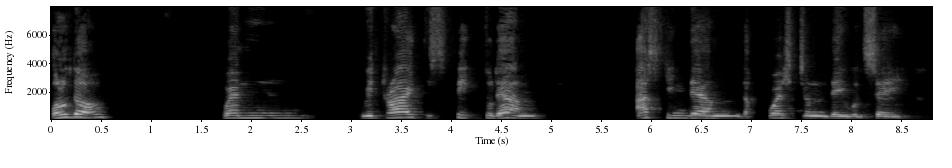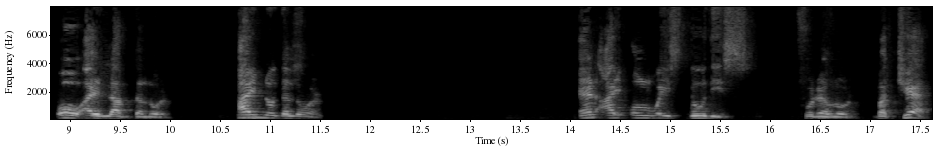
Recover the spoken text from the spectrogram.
Although, when we try to speak to them, asking them the question, they would say, Oh, I love the Lord. I know the Lord. And I always do this for the Lord. But yet,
